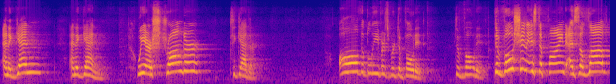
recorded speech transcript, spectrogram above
and again and again. We are stronger together. All the believers were devoted. Devoted. Devotion is defined as the love,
